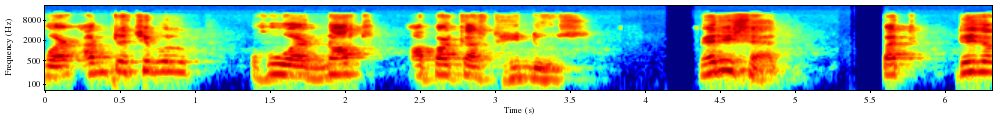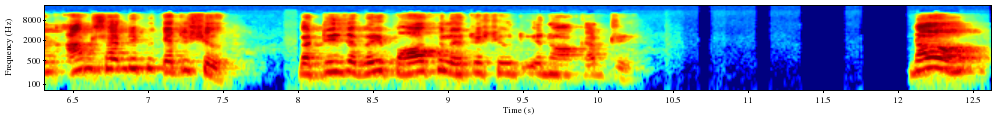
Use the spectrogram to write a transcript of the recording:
who are untouchable, who are not upper caste Hindus. Very sad. But there's an unscientific attitude but this is a very powerful attitude in our country. Now,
